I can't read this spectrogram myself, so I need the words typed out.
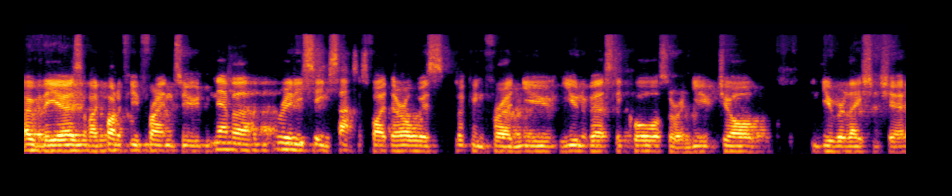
over the years, I've had quite a few friends who never really seem satisfied. They're always looking for a new university course or a new job, a new relationship,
